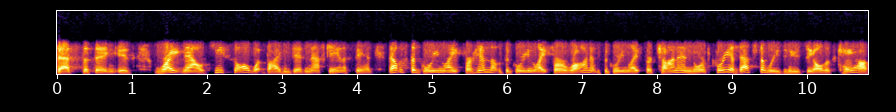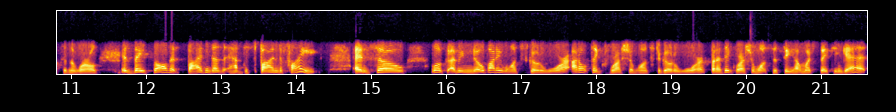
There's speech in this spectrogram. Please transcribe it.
That's the thing is right now he saw what Biden did in Afghanistan. That was the green light for him. That was the green light for Iran. It was the green light for China and North Korea. That's the reason you see all this chaos in the world is they saw that Biden doesn't have the spine to fight. And so look, I mean, nobody wants to go to war. I don't think Russia wants to go to war, but I think Russia wants to see how much they can get.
